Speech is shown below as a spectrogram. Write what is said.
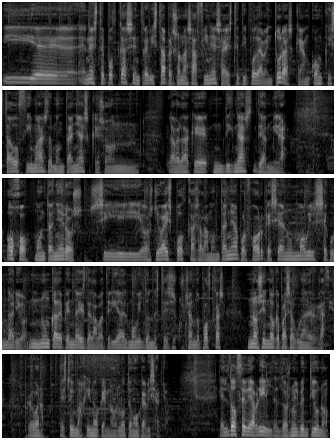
Y eh, en este podcast se entrevista a personas afines a este tipo de aventuras, que han conquistado cimas de montañas que son, la verdad que, dignas de admirar. Ojo, montañeros, si os lleváis podcast a la montaña, por favor que sea en un móvil secundario. Nunca dependáis de la batería del móvil donde estéis escuchando podcast, no siendo que pase alguna desgracia. Pero bueno, esto imagino que no os lo tengo que avisar yo. El 12 de abril del 2021,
